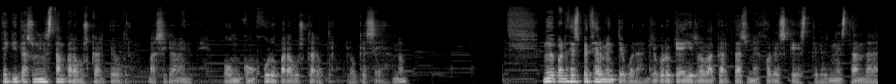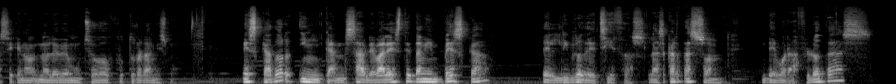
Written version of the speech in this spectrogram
te quitas un instant para buscarte otro, básicamente. O un conjuro para buscar otro, lo que sea, ¿no? No me parece especialmente buena. Yo creo que hay cartas mejores que este en estándar, así que no, le veo mucho futuro ahora mismo. Pescador incansable. Vale, este también pesca del libro de hechizos. Las cartas son Devoraflotas,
